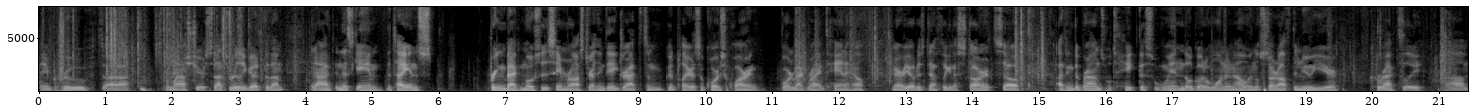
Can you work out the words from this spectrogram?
they improved uh, from last year, so that's really good for them. And I, in this game, the Titans bringing back most of the same roster. I think they drafted some good players, of course, acquiring quarterback Ryan Tannehill. Mariota's definitely going to start. So I think the Browns will take this win. They'll go to 1 and 0 and they'll start off the new year correctly. Um,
